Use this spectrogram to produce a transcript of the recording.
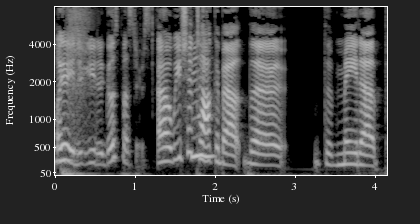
Oh yeah, you did, you did Ghostbusters. Uh, we should Mhm. talk about the the made up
